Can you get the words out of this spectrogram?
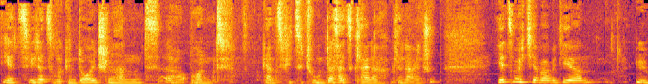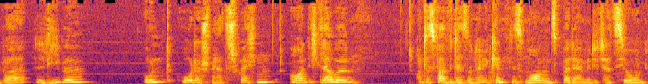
jetzt wieder zurück in Deutschland äh, und ganz viel zu tun. Das als kleiner, kleiner Einschub. Jetzt möchte ich aber mit dir über Liebe und oder Schmerz sprechen. Und ich glaube, und das war wieder so eine Erkenntnis morgens bei der Meditation,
